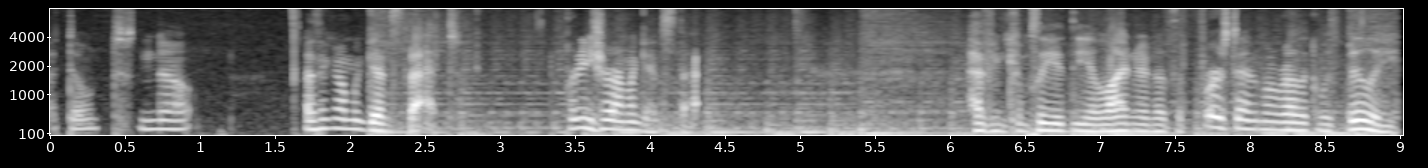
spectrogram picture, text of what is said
I don't know. I think I'm against that. Pretty sure I'm against that. Having completed the alignment of the first Anima relic with Billy,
